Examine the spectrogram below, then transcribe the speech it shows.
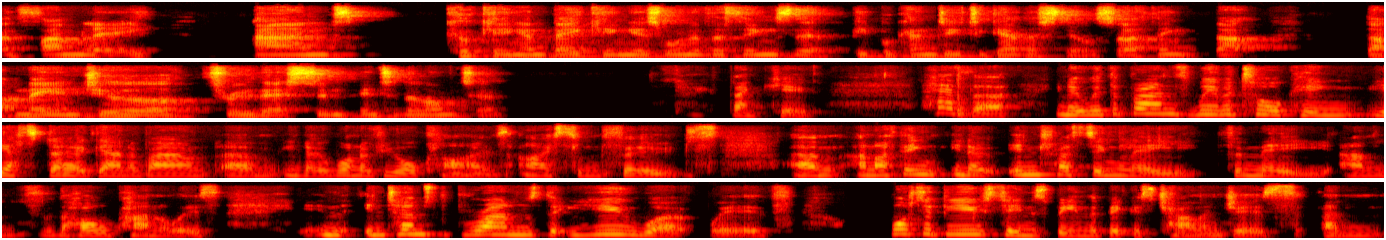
and family and cooking and baking is one of the things that people can do together still so i think that that may endure through this in, into the long term okay, thank you Heather, you know, with the brands, we were talking yesterday again about, um, you know, one of your clients, Iceland Foods. Um, and I think, you know, interestingly for me and for the whole panel is in, in terms of the brands that you work with, what have you seen as being the biggest challenges? And,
